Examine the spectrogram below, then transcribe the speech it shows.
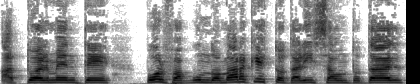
actualmente por Facundo Márquez totaliza un total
